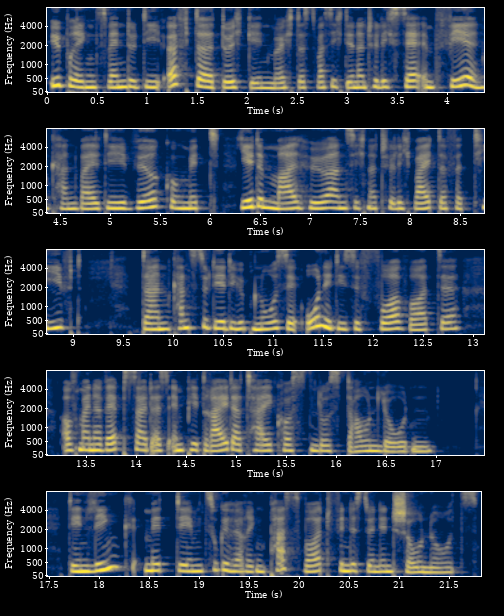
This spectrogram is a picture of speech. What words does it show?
Übrigens, wenn du die öfter durchgehen möchtest, was ich dir natürlich sehr empfehlen kann, weil die Wirkung mit jedem Mal hören sich natürlich weiter vertieft, dann kannst du dir die Hypnose ohne diese Vorworte auf meiner Website als MP3-Datei kostenlos downloaden. Den Link mit dem zugehörigen Passwort findest du in den Show Notes.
